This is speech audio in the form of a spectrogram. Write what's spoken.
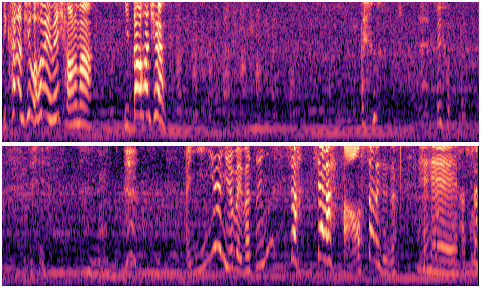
你看到屁股后面有没有墙了吗？你倒上去。哎呦，哎呦，哎呀，你的尾巴真帅，下来，好帅的哥哥，嘿嘿，好帅。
